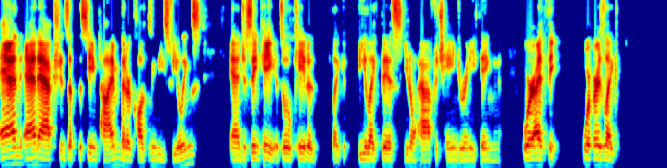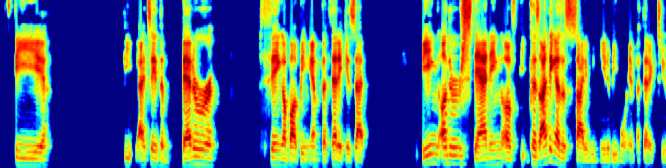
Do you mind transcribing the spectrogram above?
and and actions at the same time that are causing these feelings and just saying hey it's okay to like be like this. You don't have to change or anything where i think whereas like the the i'd say the better thing about being empathetic is that being understanding of because I think as a society we need to be more empathetic to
